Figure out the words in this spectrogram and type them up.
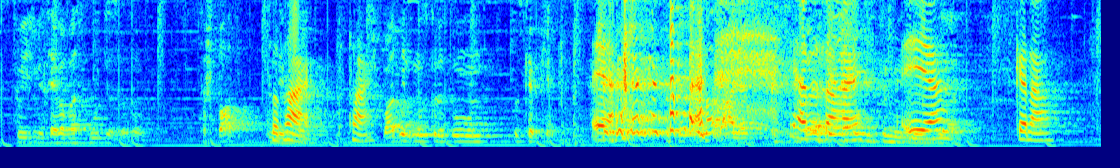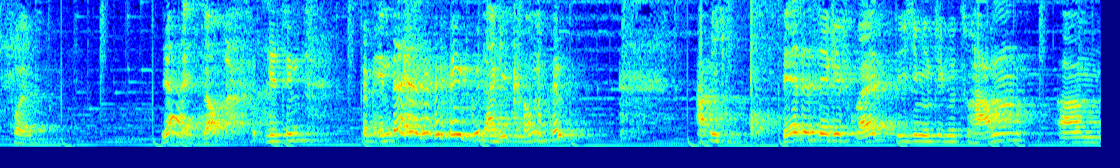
jetzt tue ich mir selber was Gutes. Also Sport. Total, total. Sport mit Muskulatur und das Köpfchen. Ja, Das Köpfchen macht alles. ja Oder sehr total. zumindest. Ja, genau. Voll. Ja, ich glaube, wir sind beim Ende gut angekommen. Hat mich sehr, sehr, sehr gefreut, dich im Interview zu haben. Ähm,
